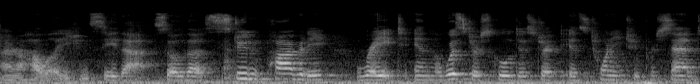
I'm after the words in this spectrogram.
don't know how well you can see that. So the student poverty rate in the Worcester School District is 22%,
